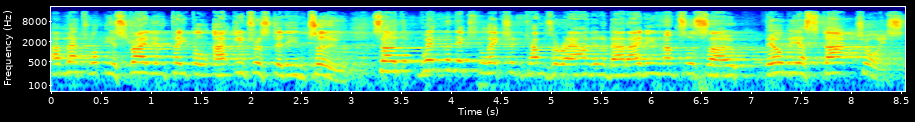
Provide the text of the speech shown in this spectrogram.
And that's what the Australian people are interested in too. So that when the next election comes around in about 18 months or so, there'll be a stark choice.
